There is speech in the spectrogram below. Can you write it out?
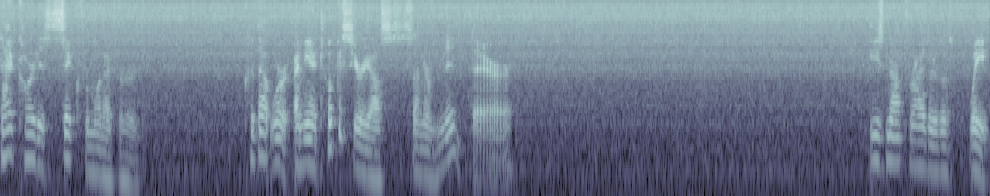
That card is sick from what I've heard. Could that work? I mean, I took a Serie A center mid there. He's not for either of those. Wait,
